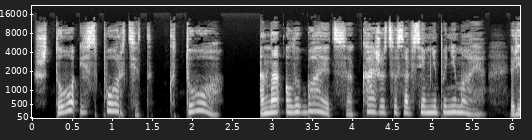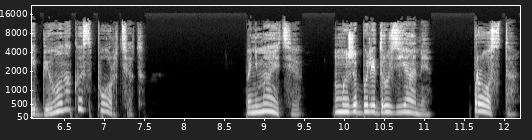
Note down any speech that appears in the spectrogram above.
Что испортит? Кто? Она улыбается, кажется, совсем не понимая. Ребенок испортит. Понимаете, мы же были друзьями. Просто.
